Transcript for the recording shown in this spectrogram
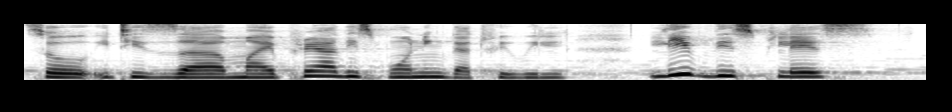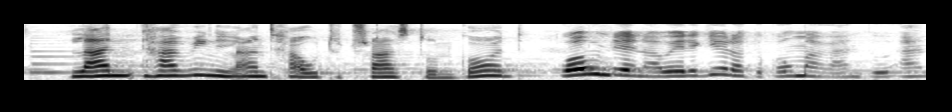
So it is uh, my prayer this morning that we will leave this place learn, having learned how to trust on God kwou ndi na wirigiro tukauma kantu an-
